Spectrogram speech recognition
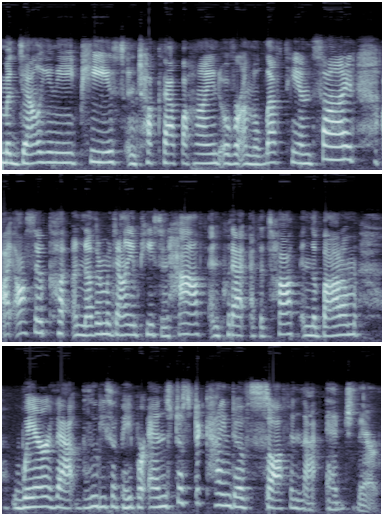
medallion piece and tuck that behind over on the left hand side. I also cut another medallion piece in half and put that at the top and the bottom where that blue piece of paper ends just to kind of soften that edge there.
